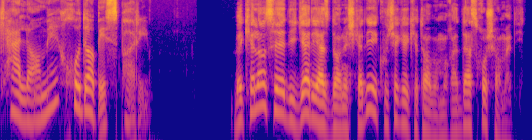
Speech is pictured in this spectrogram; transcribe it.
کلام خدا بسپاریم. به کلاس دیگری از دانشکده کوچک کتاب مقدس خوش آمدید.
